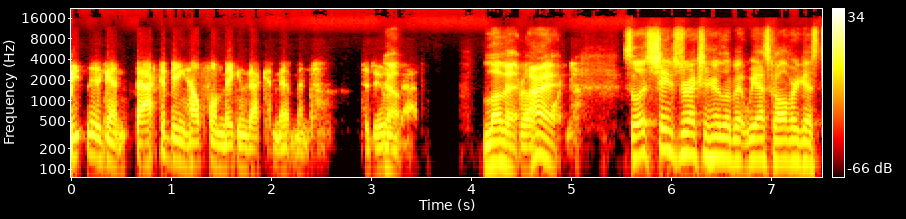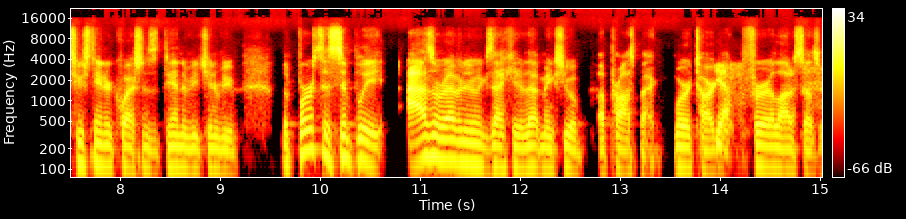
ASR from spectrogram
Be, again, back to being helpful and making that commitment to doing yeah. that. Love it. Really All right. Important. So let's change direction here a little bit. We ask all of our guests two standard questions at the end of each interview. The first is simply as a revenue executive, that makes you a, a prospect or a target yes. for a lot of sales.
